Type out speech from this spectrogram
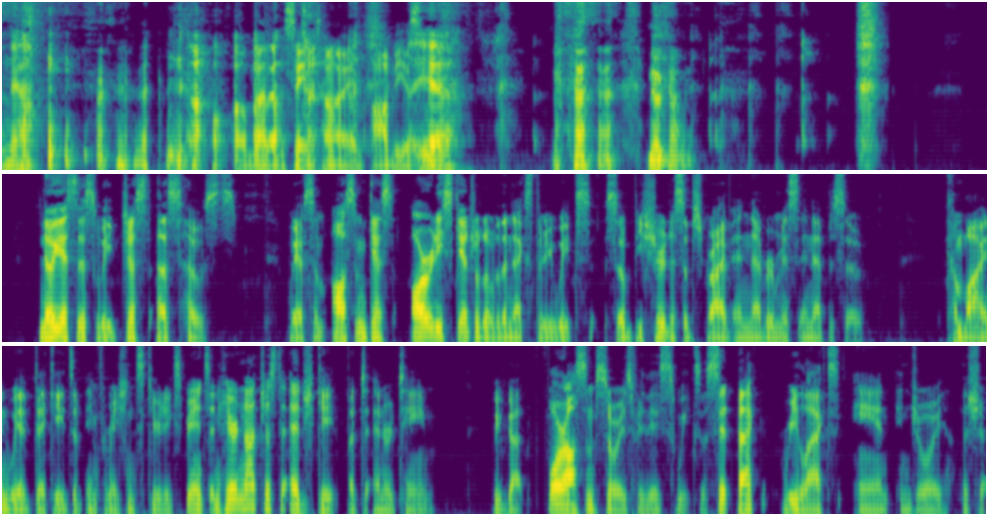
No. no. Well, not at the same time, obviously. Yeah. no comment. No guests this week, just us hosts. We have some awesome guests already scheduled over the next three weeks, so be sure to subscribe and never miss an episode. Combined, we have decades of information security experience and here not just to educate, but to entertain. We've got four awesome stories for you this week, so sit back, relax, and enjoy the show.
